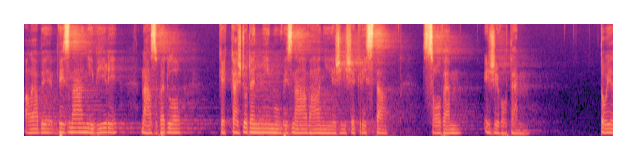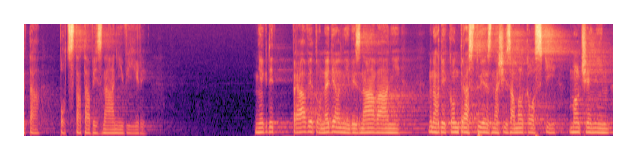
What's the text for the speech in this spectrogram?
ale aby vyznání víry nás vedlo ke každodennímu vyznávání Ježíše Krista slovem i životem. To je ta podstata vyznání víry. Někdy právě to nedělní vyznávání mnohdy kontrastuje s naší zamlklostí, mlčením,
